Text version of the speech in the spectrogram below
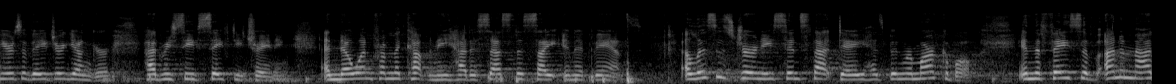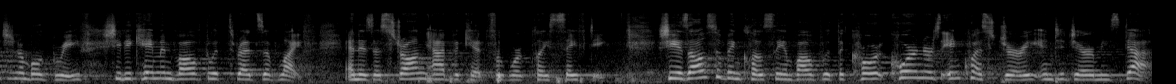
years of age or younger, had received safety training, and no one from the company had assessed the site in advance. Alyssa's journey since that day has been remarkable. In the face of unimaginable grief, she became involved with Threads of Life and is a strong advocate for workplace safety. She has also been closely involved with the cor coroner's inquest jury into Jeremy's death,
